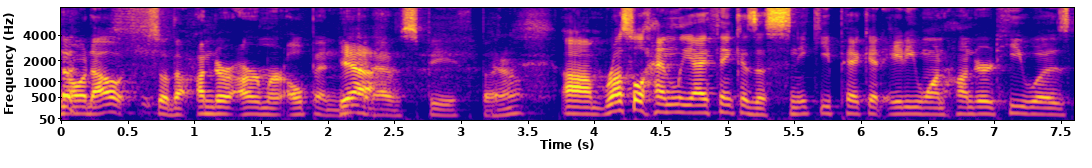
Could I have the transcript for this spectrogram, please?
no doubt. So the Under Armour Open, you Yeah. can have Spieth. But Yeah. um, Russell Henley, I think, is a sneaky pick at 8100. He was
